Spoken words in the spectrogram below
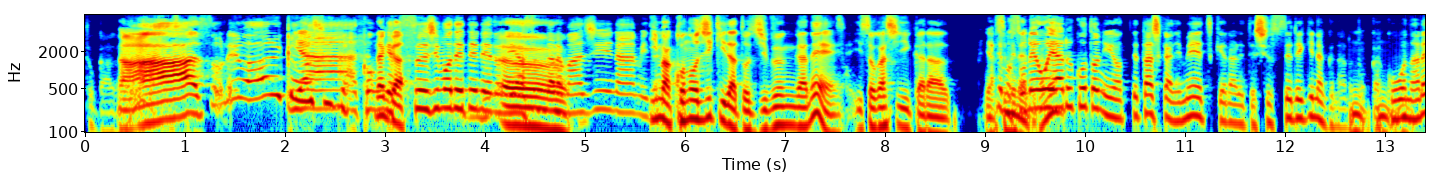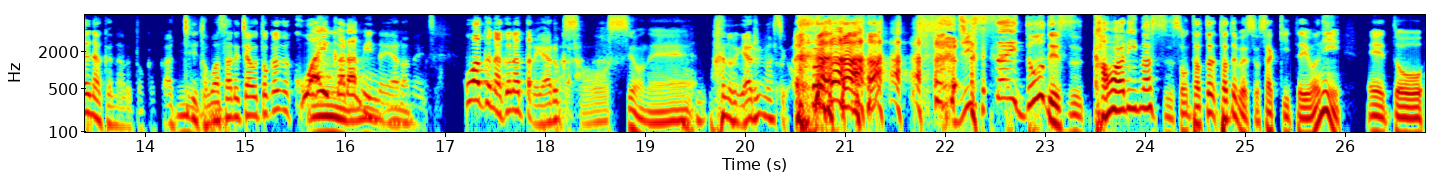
とか。ああ、それはあるかもしれない。今月数字も出てねえのに休んだらまじいな、みたいな。今この時期だと自分がね、忙しいからでもそれをやることによって確かに目つけられて出世できなくなるとか、こうなれなくなるとか、あっちに飛ばされちゃうとかが怖いからみんなやらないんですよ。怖くなくなったらやるから。そうっすよね。あの、やりますよ。実際どうです？変わります？その、たと、例えばですよ、さっき言ったように、えっ、ー、と、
